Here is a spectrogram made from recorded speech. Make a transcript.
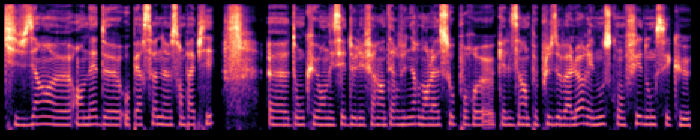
qui vient en aide aux personnes sans papier. donc on essaie de les faire intervenir dans l'assaut pour qu'elles aient un peu plus de valeur. Et nous, ce qu'on fait donc, c'est que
